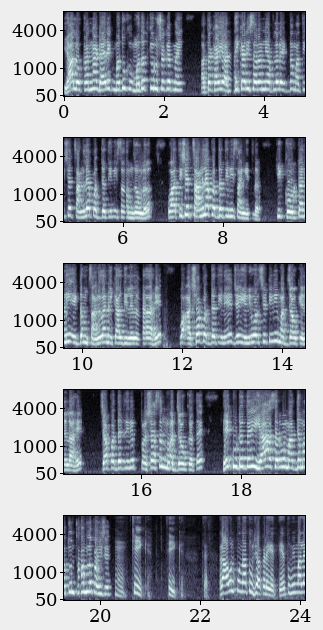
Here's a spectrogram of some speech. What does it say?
या लोकांना डायरेक्ट मदू मदत करू शकत नाही. आता काही अधिकारी सरांनी आपल्याला एकदम अतिशय चांगल्या पद्धतीने समजवलं व अतिशय चांगल्या पद्धतीने सांगितलं. की कोर्टाने एकदम चांगला निकाल दिलेला आहे व अशा पद्धतीने जे युनिव्हर्सिटीने मज्जाव केलेला आहे ज्या पद्धतीने प्रशासन मज्जाव करत हे कुठेतरी या सर्व माध्यमातून थांबलं पाहिजे. ठीक आहे ठीक आहे. राहुल पुन्हा तुझ्याकडे येते. तुम्ही मला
